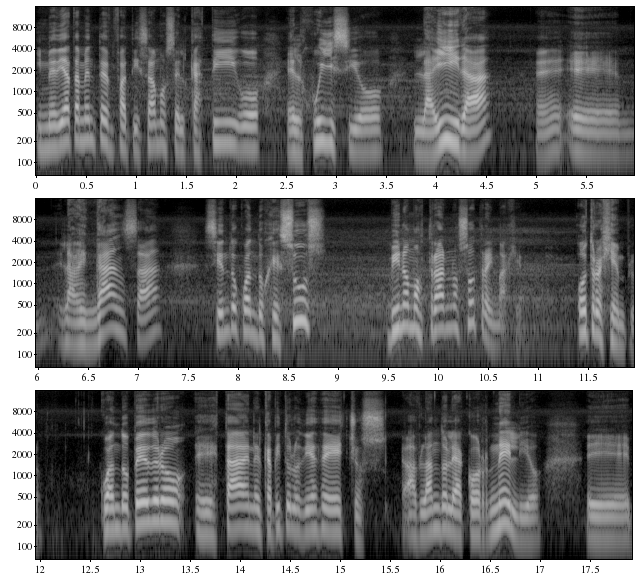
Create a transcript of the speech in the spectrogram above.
inmediatamente enfatizamos el castigo, el juicio, la ira, eh, eh, la venganza, siendo cuando Jesús vino a mostrarnos otra imagen. Otro ejemplo, cuando Pedro eh, está en el capítulo 10 de Hechos, hablándole a Cornelio, eh,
